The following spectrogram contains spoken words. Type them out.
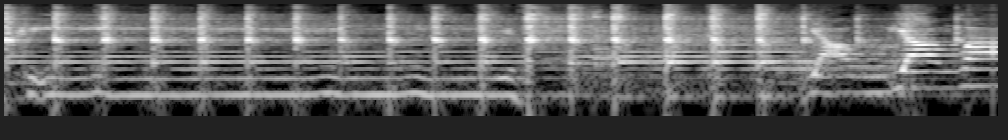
开，摇摇啊，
